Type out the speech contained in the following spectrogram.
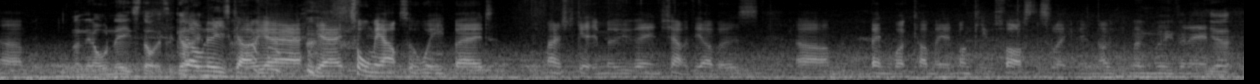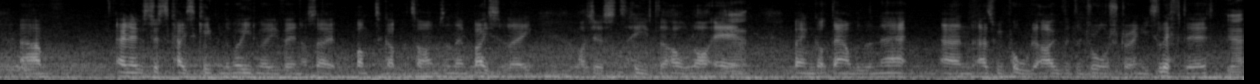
Um, and then old knees started to go. the old knees go, yeah, yeah. It tore me out to a weed bed. Managed to get it moving. Shouted the others. Um, ben won't come in. Monkey was fast asleep. And no moon moving in. Yeah. Um, and it was just a case of keeping the weed moving. I say it bumped a couple of times, and then basically I just heaved the whole lot in. Yeah. Ben got down with the net, and as we pulled it over the drawstring, he's lifted, Yeah.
